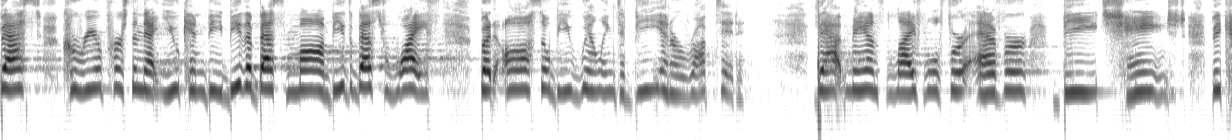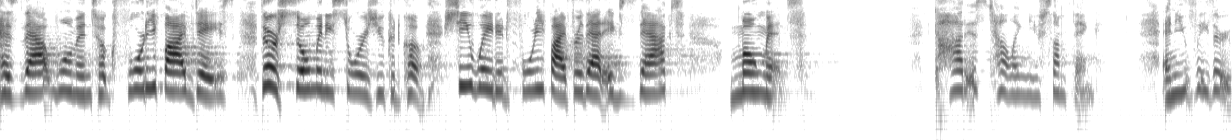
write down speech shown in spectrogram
best career person that you can be, be the best mom, be the best wife, but also be willing to be interrupted that man's life will forever be changed because that woman took 45 days. There are so many stories you could quote. She waited 45 for that exact moment. God is telling you something, and you've either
